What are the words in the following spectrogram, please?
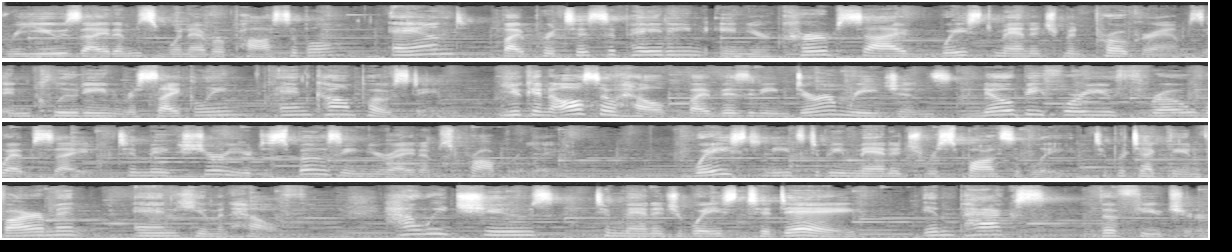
reuse items whenever possible, and by participating in your curbside waste management programs, including recycling and composting. You can also help by visiting Durham Region's Know Before You Throw website to make sure you're disposing your items properly. Waste needs to be managed responsibly to protect the environment and human health. How we choose to manage waste today impacts the future.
